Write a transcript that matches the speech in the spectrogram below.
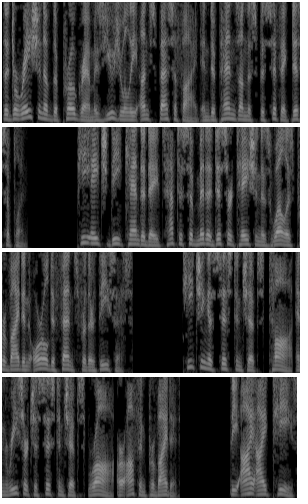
The duration of the program is usually unspecified and depends on the specific discipline. PhD candidates have to submit a dissertation as well as provide an oral defense for their thesis. Teaching assistantships and research assistantships are often provided. The IITs,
